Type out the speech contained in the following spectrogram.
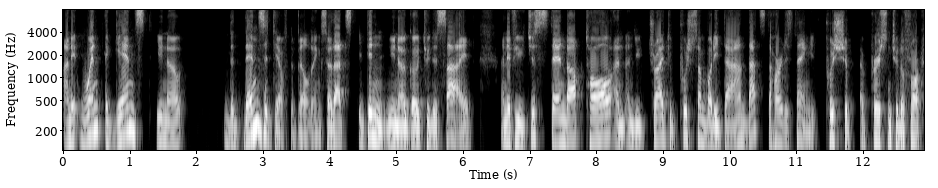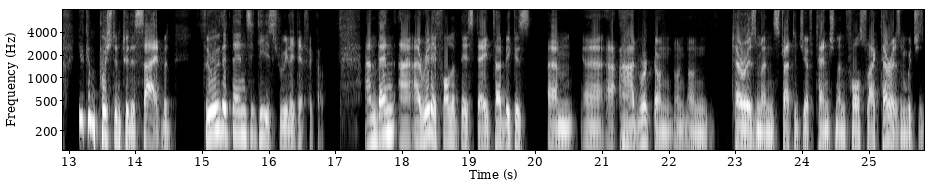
and it went against you know the density of the building. So that's it didn't you know go to the side. And if you just stand up tall and, and you try to push somebody down, that's the hardest thing. You push a, a person to the floor. You can push them to the side, but through the density is really difficult. And then I, I really followed this data because um, uh, I had worked on, on, on terrorism and strategy of tension and false flag terrorism, which is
